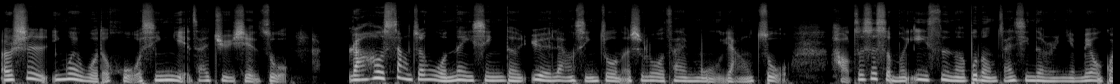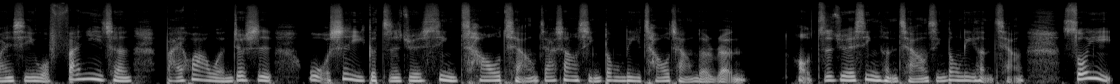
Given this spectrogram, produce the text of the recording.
而是因为我的火星也在巨蟹座。然后象征我内心的月亮星座呢，是落在母羊座。好，这是什么意思呢？不懂占星的人也没有关系，我翻译成白话文就是：我是一个直觉性超强，加上行动力超强的人。好，直觉性很强，行动力很强，所以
